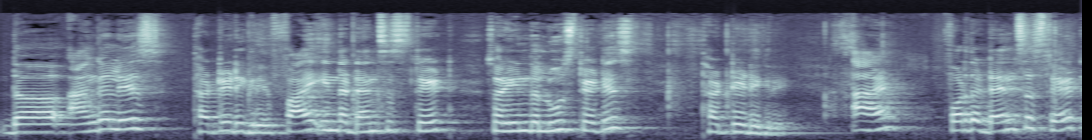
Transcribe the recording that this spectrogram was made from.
the angle is 30 degree. Phi in the dense state sorry in the loose state is 30 degree. And for the dense state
